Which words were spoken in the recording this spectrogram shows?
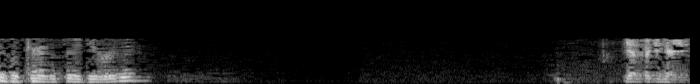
This is Kansas City. Do you read me? Yes, we can hear you.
